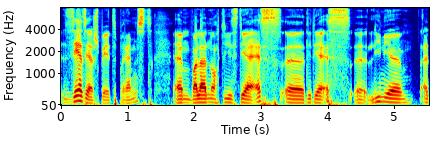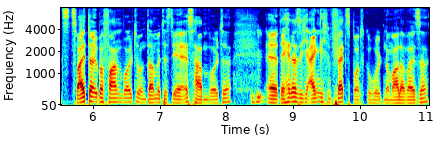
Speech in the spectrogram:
sehr, sehr spät bremst, ähm, weil er noch dieses DRS, äh, die DRS-Linie äh, als Zweiter überfahren wollte und damit das DRS haben wollte. Mhm. Äh, der hätte sich eigentlich einen Flatspot geholt normalerweise.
